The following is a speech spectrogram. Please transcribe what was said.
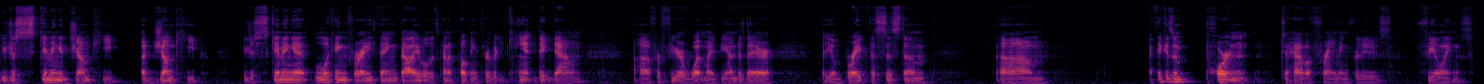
you're just skimming a jump heap, a junk heap. You're just skimming it, looking for anything valuable that's kind of poking through, but you can't dig down uh, for fear of what might be under there, that you'll break the system um, think it's important to have a framing for these feelings.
